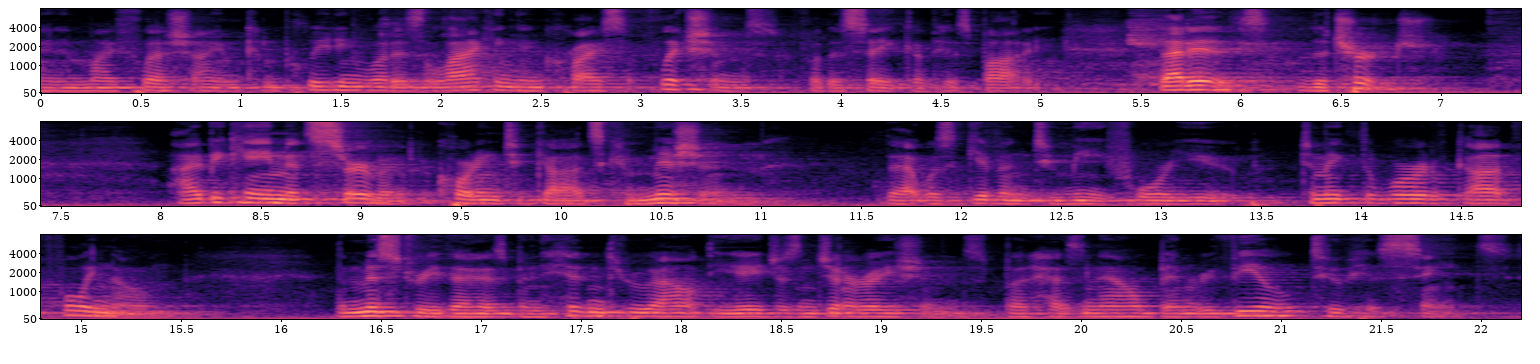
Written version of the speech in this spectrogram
and in my flesh I am completing what is lacking in Christ's afflictions for the sake of his body, that is, the church. I became its servant according to God's commission that was given to me for you, to make the word of God fully known, the mystery that has been hidden throughout the ages and generations, but has now been revealed to his saints.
